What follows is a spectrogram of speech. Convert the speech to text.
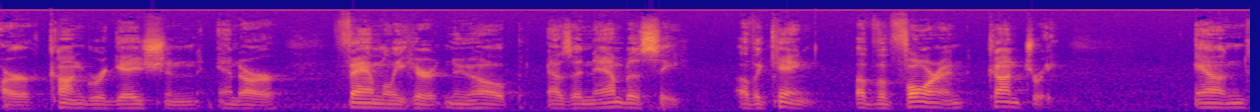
our congregation and our family here at New Hope as an embassy of a king of a foreign country. And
